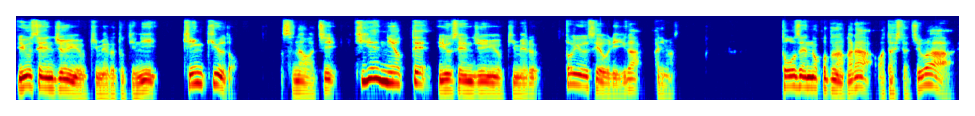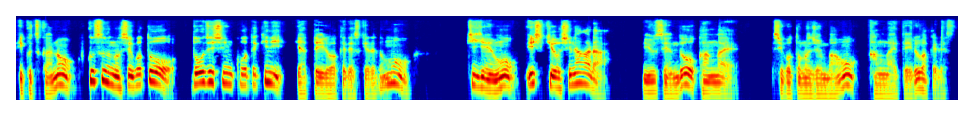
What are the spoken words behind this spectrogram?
優先順位を決めるときに緊急度、すなわち期限によって優先順位を決めるというセオリーがあります。当然のことながら私たちはいくつかの複数の仕事を同時進行的にやっているわけですけれども、期限を意識をしながら優先度を考え、仕事の順番を考えているわけです。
